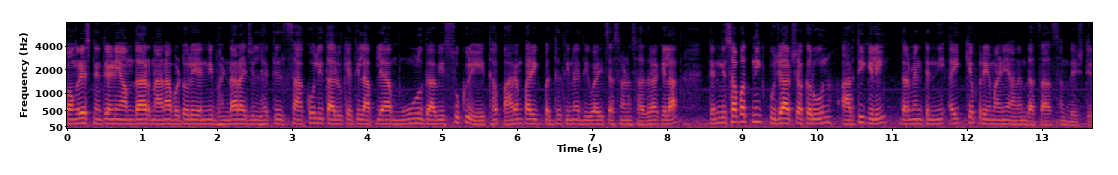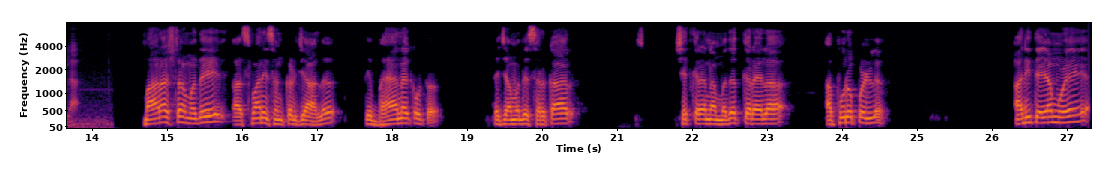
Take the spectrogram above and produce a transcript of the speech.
काँग्रेस नेते आणि आमदार नाना पटोले यांनी भंडारा जिल्ह्यातील साकोली तालुक्यातील आपल्या मूळ गावी सुकळी इथं पारंपरिक पद्धतीनं दिवाळीचा सण साजरा केला. त्यांनी सपत्नीक पूजार्चा करून आरती केली. दरम्यान त्यांनी ऐक्य प्रेम आणि आनंदाचा संदेश दिला. महाराष्ट्रामध्ये आसमानी संकट जे आलं ते भयानक होतं. त्याच्यामध्ये सरकार शेतकऱ्यांना मदत करायला अपुरं पडलं. आणि त्याच्यामुळे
